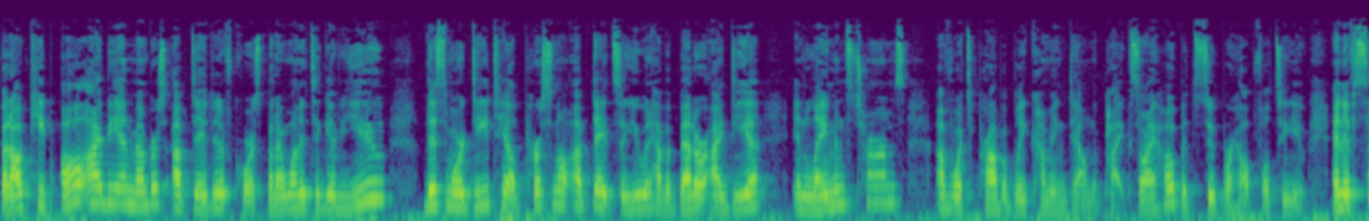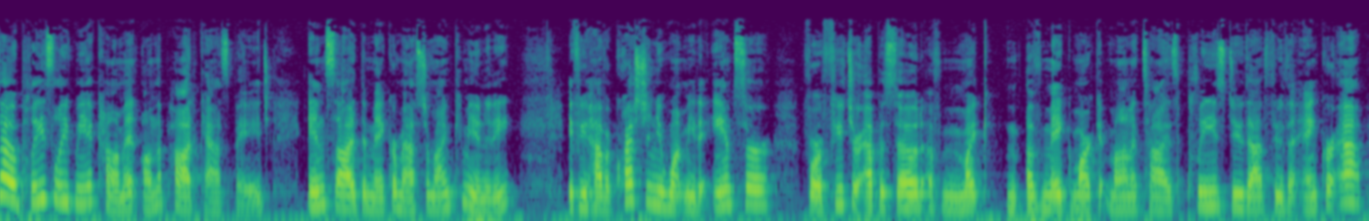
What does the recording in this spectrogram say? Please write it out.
But I'll keep all IBN members updated, of course, but I wanted to give you this more detailed personal update so you would have a better idea in layman's terms of what's probably coming down the pike. So I hope it's super helpful to you. And if so, please leave me a comment on the podcast page inside the Maker Mastermind community. If you have a question you want me to answer for a future episode of Make, of Make Market Monetize, please do that through the Anchor app.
